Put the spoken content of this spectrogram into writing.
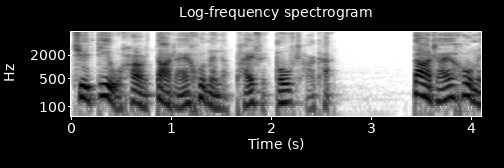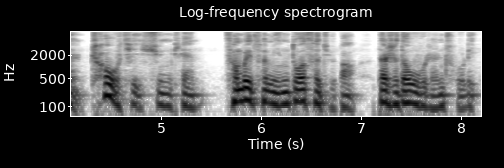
去第五号大宅后面的排水沟查看，大宅后面臭气熏天。曾被村民多次举报，但是都无人处理。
